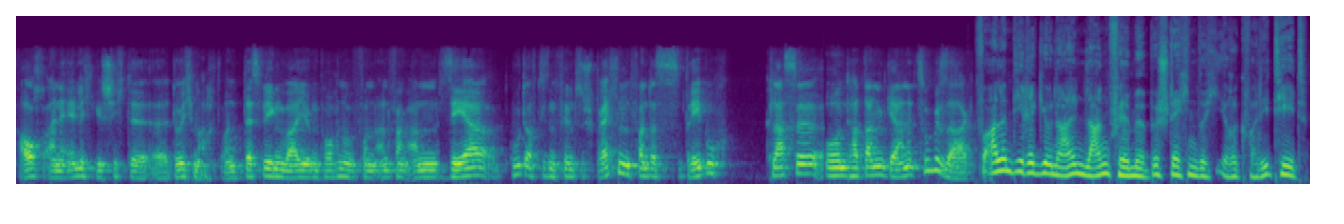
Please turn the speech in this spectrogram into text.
auch eine ähnliche Geschichte äh, durchmacht. Und deswegen war Jürgen Prochnow von Anfang an sehr gut auf diesen Film zu sprechen, fand das Drehbuch klasse und hat dann gerne zugesagt. Vor allem die regionalen Langfilme bestechen durch ihre Qualität.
